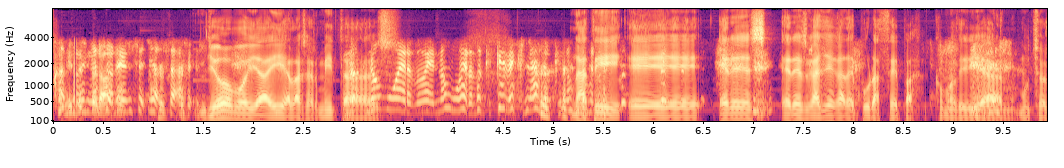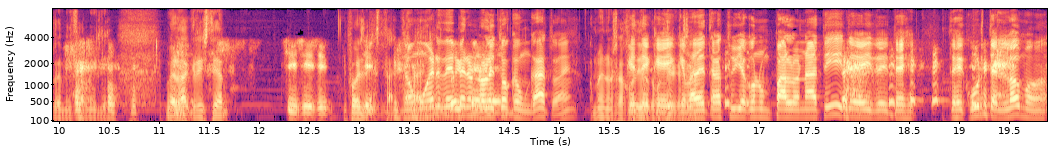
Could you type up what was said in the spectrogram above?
cuando vengas. Orense, ya sabes. Yo voy ahí a las ermitas. No, no muerdo, eh, no muerdo, que quede claro que no Nati, eh, eres, eres gallega de pura cepa, como dirían muchos de mi familia. ¿Verdad, Cristian? Sí, sí, sí. Pues ya Sí. está. No muerde, pero no le toca un gato, ¿eh? Menos Que, jodido te- que- que que va detrás tuya con un palo Nati y te, y te- te- te curte el lomo.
